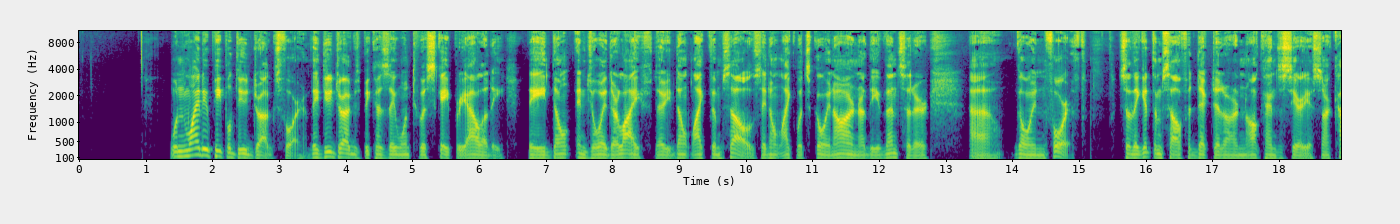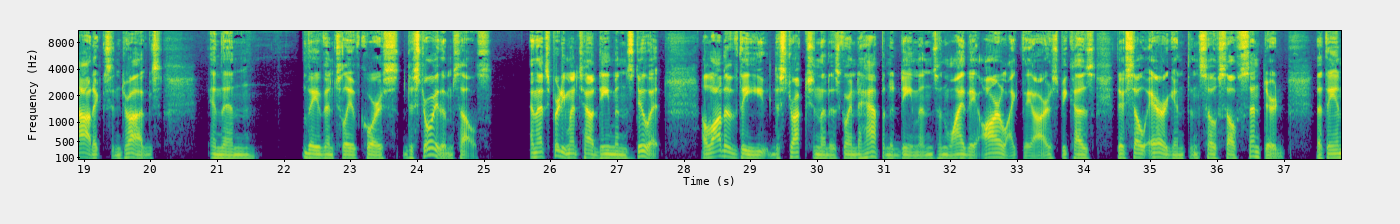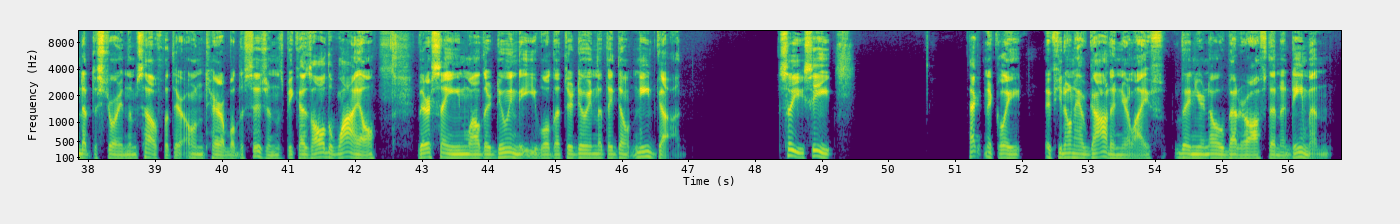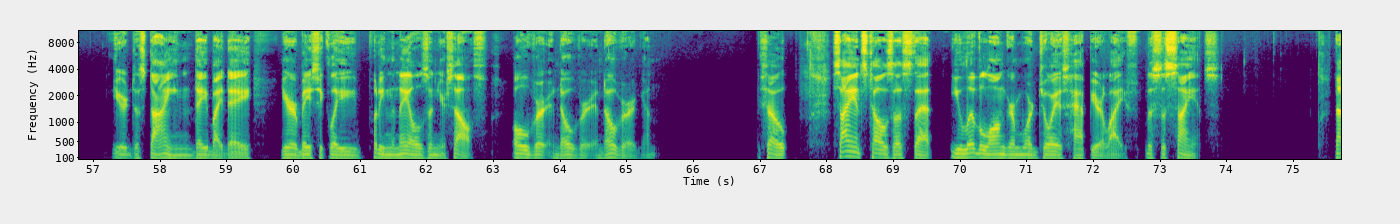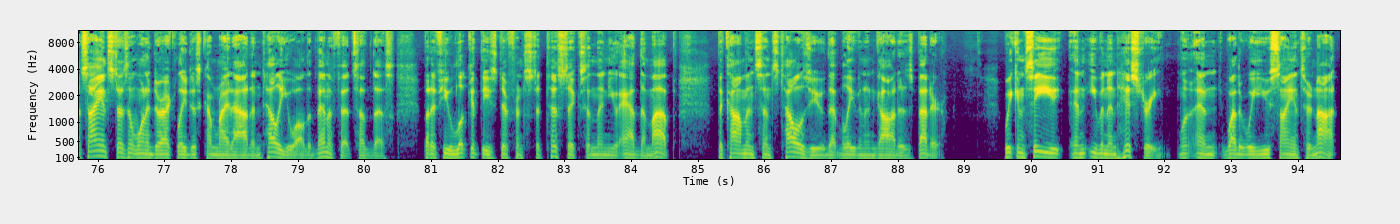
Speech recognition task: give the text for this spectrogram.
When why do people do drugs for? They do drugs because they want to escape reality. They don't enjoy their life. They don't like themselves. They don't like what's going on or the events that are uh, going forth. So they get themselves addicted on all kinds of serious narcotics and drugs. And then they eventually, of course, destroy themselves. And that's pretty much how demons do it a lot of the destruction that is going to happen to demons and why they are like they are is because they're so arrogant and so self centered that they end up destroying themselves with their own terrible decisions because all the while they're saying while they're doing the evil that they're doing that they don't need God. So you see, technically, if you don't have God in your life, then you're no better off than a demon you're just dying day by day. You're basically putting the nails in yourself over and over and over again. So, science tells us that you live a longer, more joyous, happier life. This is science. Now, science doesn't want to directly just come right out and tell you all the benefits of this. But if you look at these different statistics and then you add them up, the common sense tells you that believing in God is better. We can see, and even in history, and whether we use science or not,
